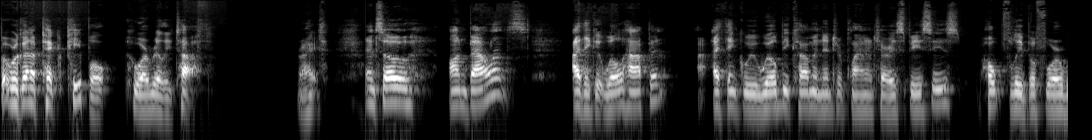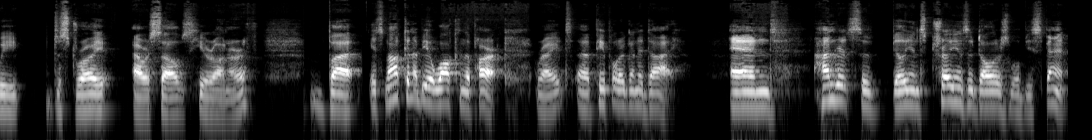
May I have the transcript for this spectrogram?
But we're going to pick people who are really tough, right? And so, on balance, I think it will happen. I think we will become an interplanetary species, hopefully before we destroy ourselves here on Earth but it's not going to be a walk in the park, right? Uh, people are going to die. And hundreds of billions, trillions of dollars will be spent.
